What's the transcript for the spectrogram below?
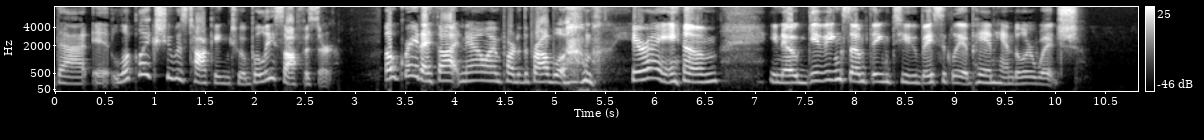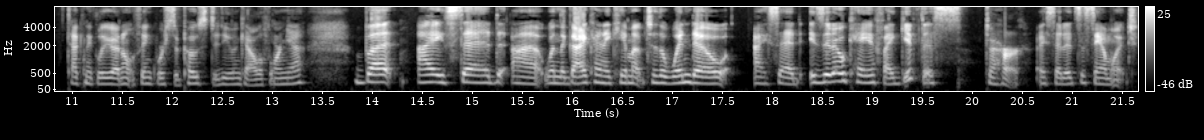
that it looked like she was talking to a police officer. Oh, great. I thought now I'm part of the problem. here I am, you know, giving something to basically a panhandler, which technically I don't think we're supposed to do in California. But I said, uh, when the guy kind of came up to the window, I said, Is it okay if I give this to her? I said, It's a sandwich.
